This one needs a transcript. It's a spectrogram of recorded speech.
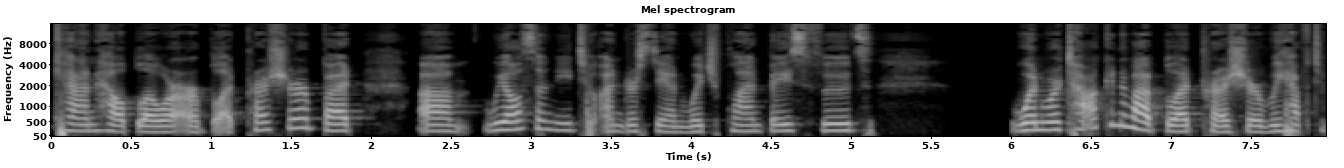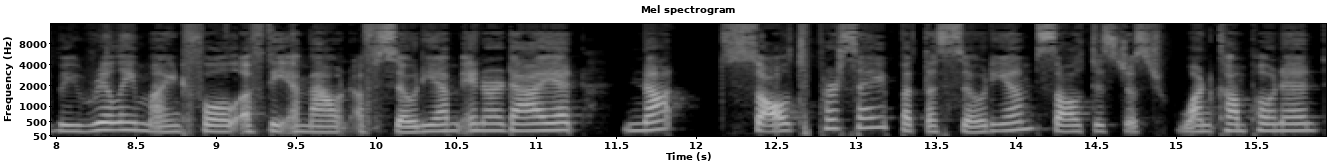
can help lower our blood pressure, but um, we also need to understand which plant based foods. When we're talking about blood pressure, we have to be really mindful of the amount of sodium in our diet, not salt per se, but the sodium. Salt is just one component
